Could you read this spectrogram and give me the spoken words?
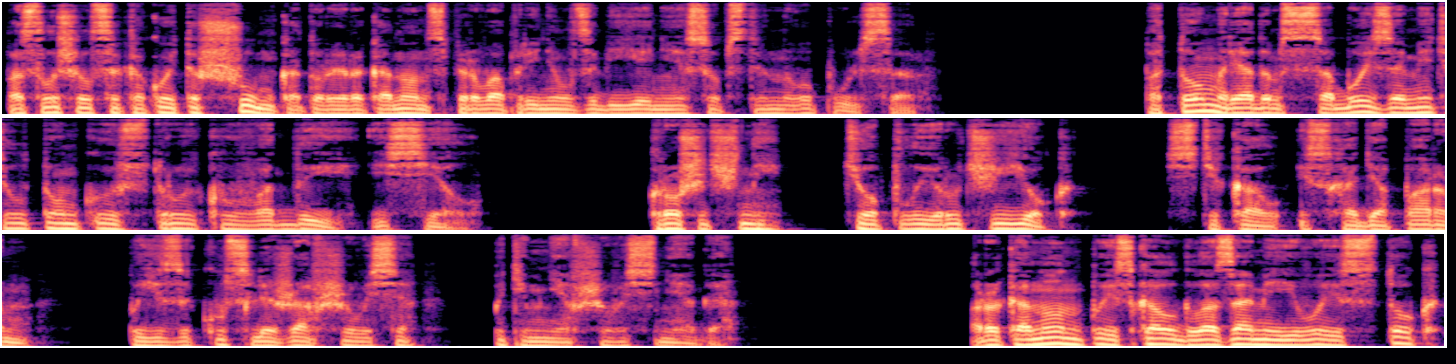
Послышался какой-то шум, который Раканон сперва принял за биение собственного пульса. Потом рядом с собой заметил тонкую струйку воды и сел. Крошечный теплый ручеек стекал, исходя паром, по языку слежавшегося потемневшего снега. Раканон поискал глазами его исток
